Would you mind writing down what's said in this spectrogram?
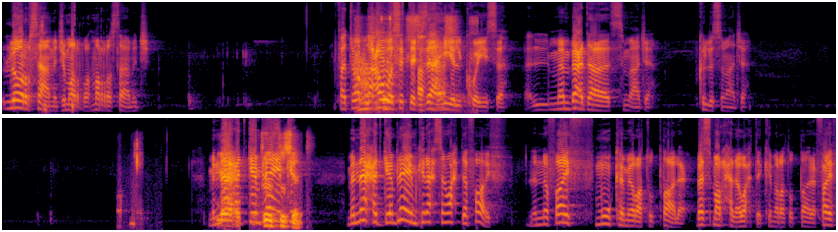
lore سامج مرة مرة سامج. فأتوقع أول ست أجزاء هي الكويسة. من بعدها سماجة كله سماجة. من ناحية جيم بلاي يمكن من ناحية gameplay يمكن أحسن واحدة five لأنه five مو كاميرات وتطالع بس مرحلة واحدة كاميرات وتطالع five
